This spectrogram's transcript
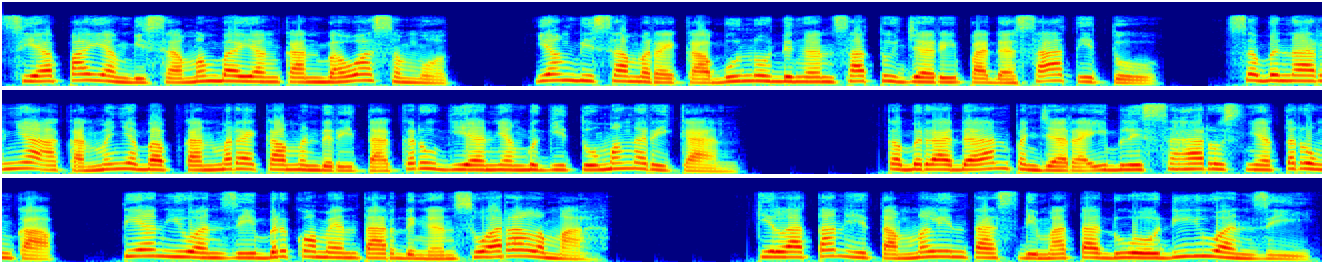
Siapa yang bisa membayangkan bahwa semut, yang bisa mereka bunuh dengan satu jari pada saat itu, sebenarnya akan menyebabkan mereka menderita kerugian yang begitu mengerikan. Keberadaan penjara iblis seharusnya terungkap, Tian Yuanzi berkomentar dengan suara lemah. Kilatan hitam melintas di mata duo di Yuanzi.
